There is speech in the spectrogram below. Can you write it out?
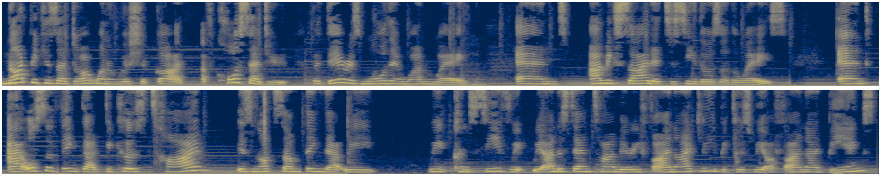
not because I don't want to worship God. Of course I do, but there is more than one way. And I'm excited to see those other ways. And I also think that because time is not something that we we conceive, we, we understand time very finitely because we are finite beings.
